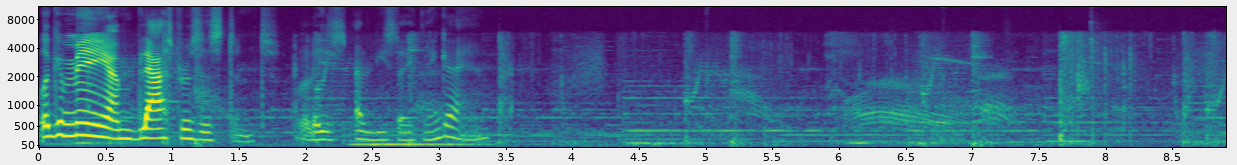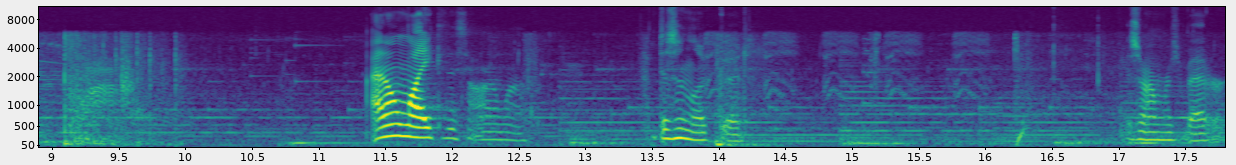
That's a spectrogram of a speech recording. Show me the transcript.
Look at me, I'm blast resistant. At least, at least I think I am. I don't like this armor. It doesn't look good. This armor's better.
